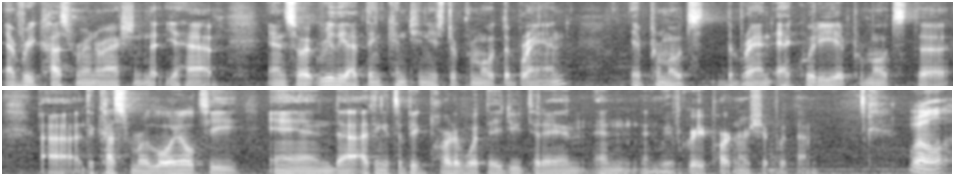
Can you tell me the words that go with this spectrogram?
every customer interaction that you have, and so it really I think continues to promote the brand. It promotes the brand equity. It promotes the uh, the customer loyalty, and uh, I think it's a big part of what they do today. And, and, and we have a great partnership with them. Well,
